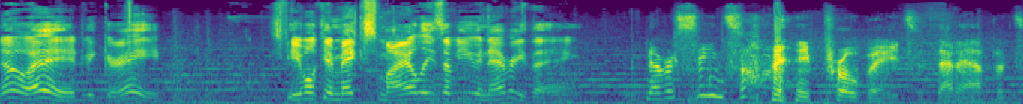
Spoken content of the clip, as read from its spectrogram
No way, it'd be great. People can make smileys of you and everything. Never seen so many probates if that happens.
